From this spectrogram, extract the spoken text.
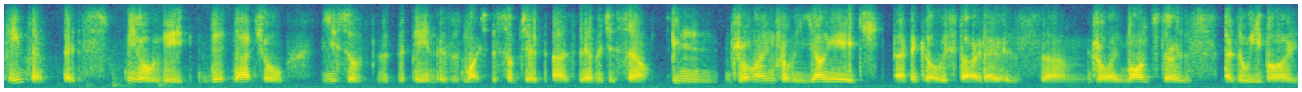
painting. It's, you know, the, the, the actual use of the paint is as much the subject as the image itself. Been drawing from a young age. I think it always started out as um, drawing monsters as a wee boy.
